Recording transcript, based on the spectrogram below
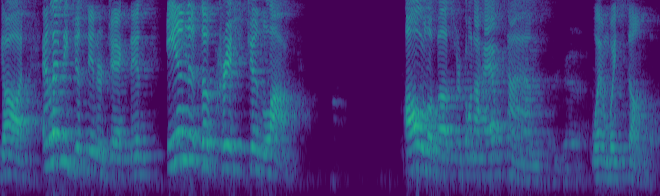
God. And let me just interject this in the Christian life, all of us are going to have times when we stumble.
